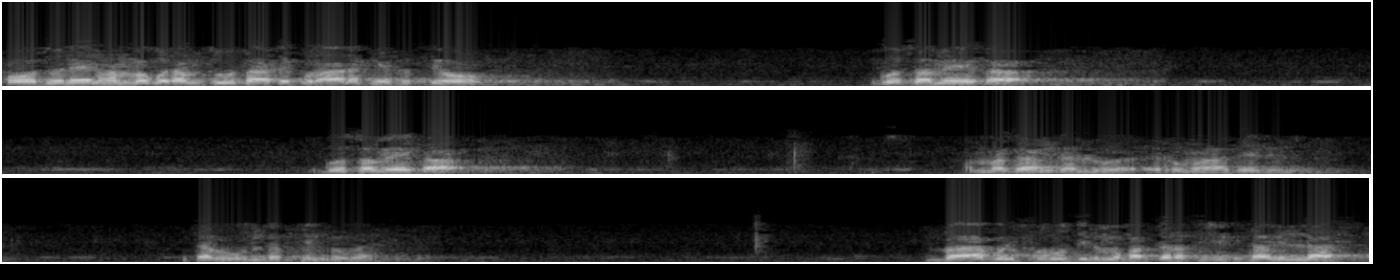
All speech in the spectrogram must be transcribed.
qoodoleen hamma godhamtuu taate qur'aana keessatti hoo gosa meeqa gosa meeqa hamma gaangallu irrumaa deebinu kitaaba hundaftiin dhugan باب الفروض المقدرة في كتاب الله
